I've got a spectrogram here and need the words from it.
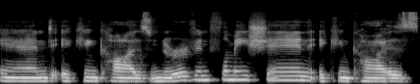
and it can cause nerve inflammation. It can cause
